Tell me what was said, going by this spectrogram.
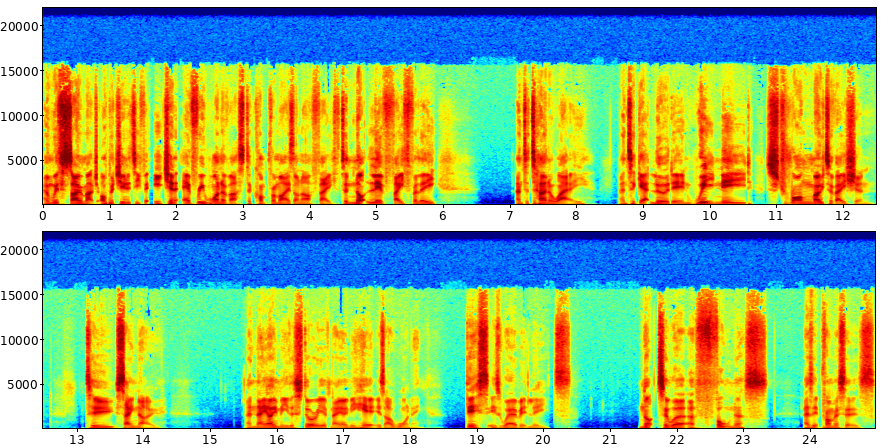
And with so much opportunity for each and every one of us to compromise on our faith to not live faithfully and to turn away and to get lured in, we need strong motivation to say no. And Naomi, the story of Naomi here is our warning. This is where it leads. Not to a, a fullness as it promises,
